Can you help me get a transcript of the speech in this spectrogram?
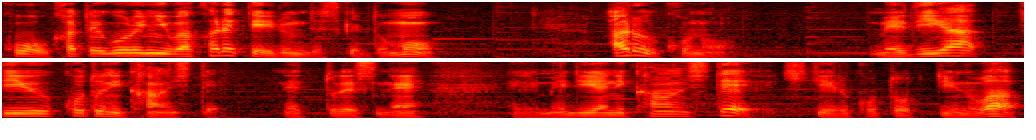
こうカテゴリーに分かれているんですけれどもあるこのメディアっていうことに関してネットですね、えメディアに関して聞けることっていうのは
